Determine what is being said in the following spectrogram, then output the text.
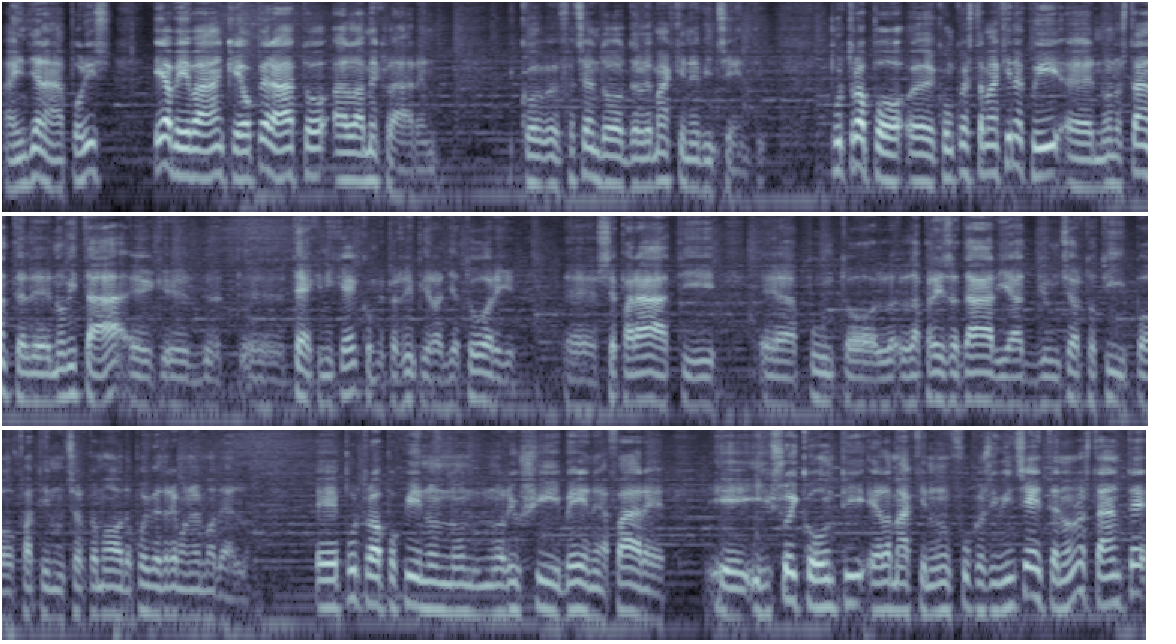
a Indianapolis e aveva anche operato alla McLaren facendo delle macchine vincenti. Purtroppo eh, con questa macchina qui, eh, nonostante le novità eh, tecniche, come per esempio i radiatori separati, eh, appunto la presa d'aria di un certo tipo fatta in un certo modo, poi vedremo nel modello. E purtroppo qui non, non, non riuscì bene a fare i, i, suoi conti e la macchina non fu così vincente, nonostante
